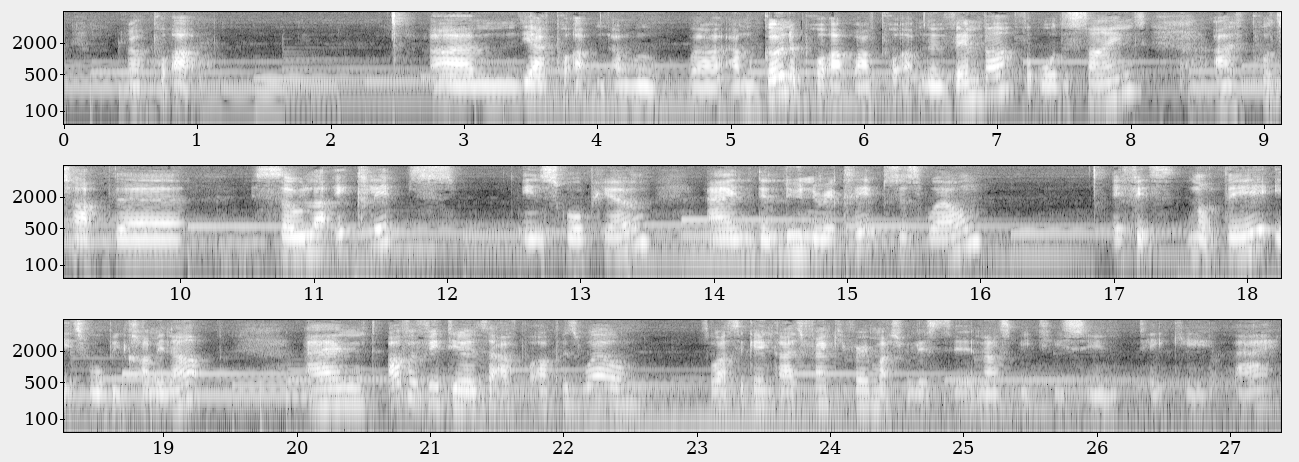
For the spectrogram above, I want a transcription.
I'll put up. Um, yeah, I've put up. I'm, well, I'm going to put up. I've put up November for all the signs. I've put up the solar eclipse in Scorpio and the lunar eclipse as well. If it's not there, it will be coming up, and other videos that I've put up as well. So, once again, guys, thank you very much for listening, and I'll speak to you soon. Take care. Bye.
